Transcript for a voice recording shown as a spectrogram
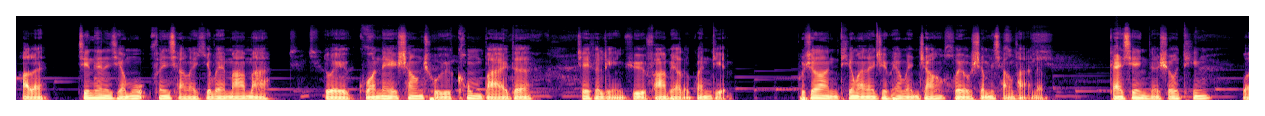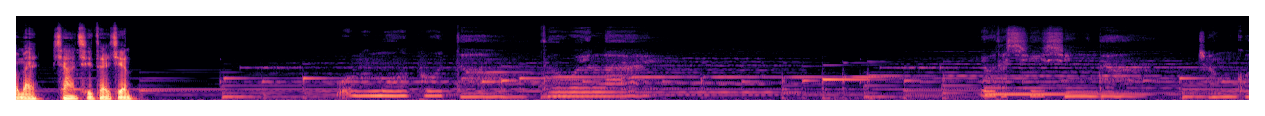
好了。今天的节目分享了一位妈妈对国内尚处于空白的这个领域发表的观点，不知道你听完了这篇文章会有什么想法呢？感谢你的收听，我们下期再见。心的掌管，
